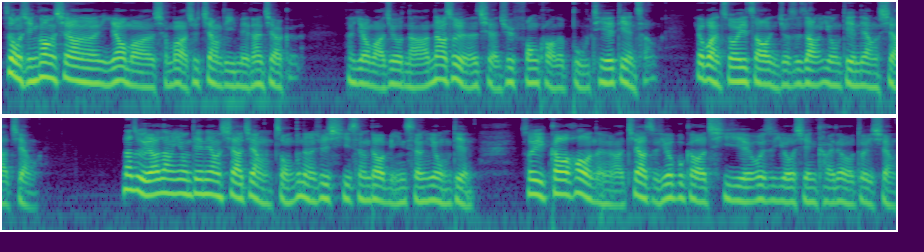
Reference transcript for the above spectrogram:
这种情况下呢，你要么想办法去降低煤炭价格，那要么就拿纳税人的钱去疯狂的补贴电厂，要不然最后一招你就是让用电量下降。那如果要让用电量下降，总不能去牺牲到民生用电。所以高耗能啊，价值又不高的企业会是优先开掉的对象。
